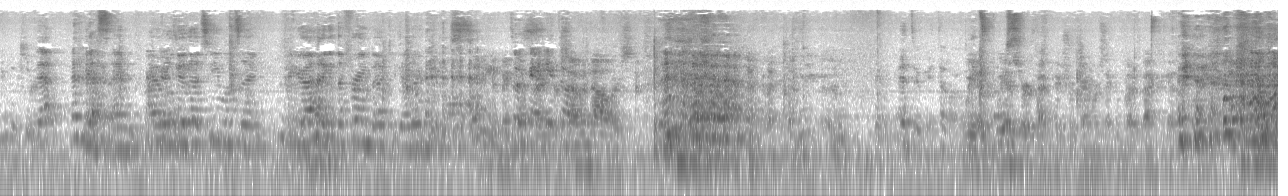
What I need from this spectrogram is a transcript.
You can keep that. Yes, and I will give that to you once I figure out how to get the frame back together. You can It's okay, for seven dollars. It's okay, don't worry. We have, we have certified picture framers that can put it back together.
